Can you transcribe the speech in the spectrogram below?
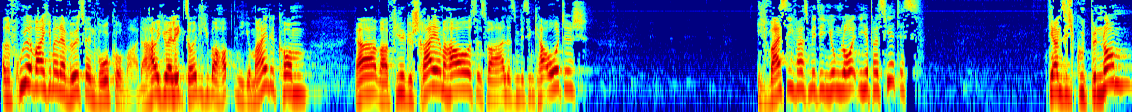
Also früher war ich immer nervös, wenn Voko war. Da habe ich überlegt, sollte ich überhaupt in die Gemeinde kommen? Ja, war viel Geschrei im Haus, es war alles ein bisschen chaotisch. Ich weiß nicht, was mit den jungen Leuten hier passiert ist. Die haben sich gut benommen.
